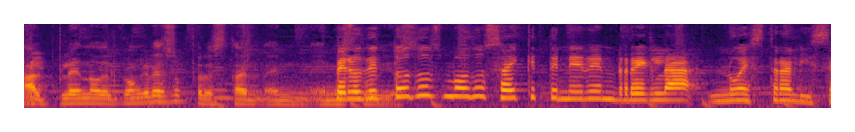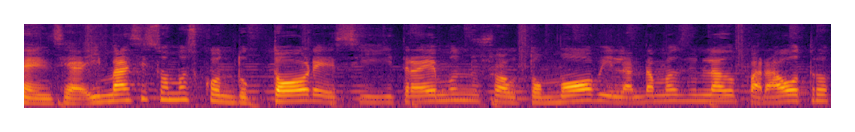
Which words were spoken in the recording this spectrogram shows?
al Pleno del Congreso, pero está en, en Pero de todos modos hay que tener en regla nuestra licencia, y más si somos conductores y traemos nuestro automóvil, andamos de un lado para otro,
